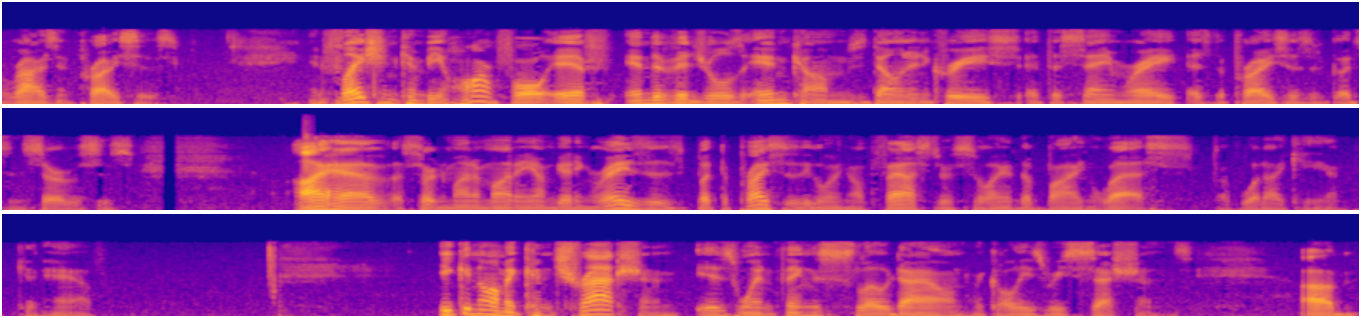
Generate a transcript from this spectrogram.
rise in prices. Inflation can be harmful if individuals' incomes don't increase at the same rate as the prices of goods and services. I have a certain amount of money, I'm getting raises, but the prices are going up faster, so I end up buying less of what I can, can have. Economic contraction is when things slow down. We call these recessions. Um,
